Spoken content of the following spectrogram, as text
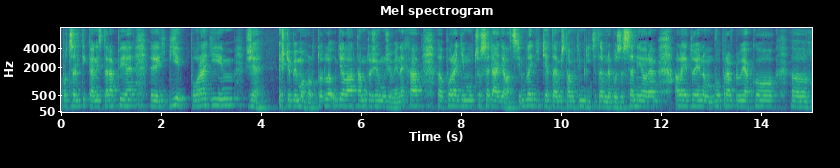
po celé té kanisterapie ji poradím, že ještě by mohl tohle udělat, tam to, že může vynechat, eh, poradím mu, co se dá dělat s tímhle dítětem, s tamtým dítětem nebo se seniorem, ale je to jenom opravdu jako uh,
